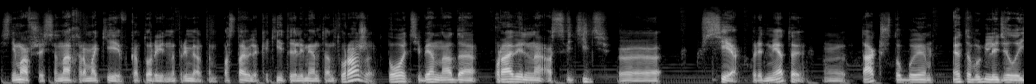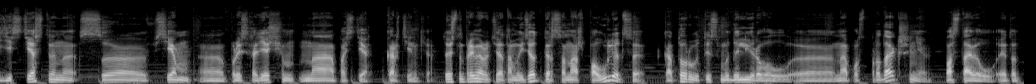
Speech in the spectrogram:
снимавшаяся на хромакее, в которой, например, там поставили какие-то элементы антуража, то тебе надо правильно осветить э, все предметы э, так, чтобы это выглядело естественно с всем э, происходящим на посте картинки. То есть, например, у тебя там идет персонаж по улице, которую ты смоделировал э, на постпродакшене, поставил, этот,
